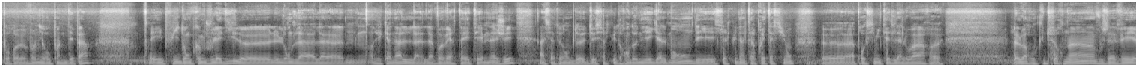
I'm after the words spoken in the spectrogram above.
pour euh, venir au point de départ. Et puis donc comme je vous l'ai dit, le, long de la, du canal, la, voie verte a été aménagée, un certain nombre de, circuits de randonnée également, des circuits d'interprétation à proximité de la Loire. la Loire au cul de Sornin, vous avez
